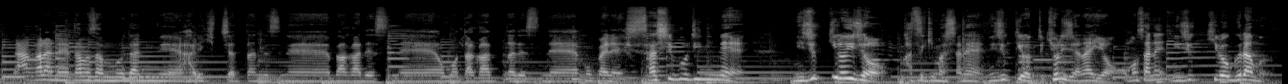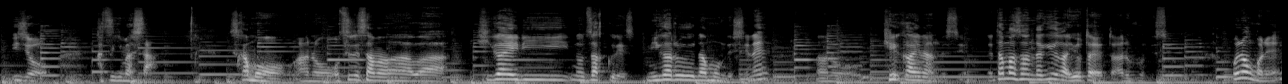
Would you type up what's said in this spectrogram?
だからね、タマさん無駄にね、張り切っちゃったんですね。バカですね。重たかったですね。今回ね、久しぶりにね、20キロ以上担ぎましたね。20キロって距離じゃないよ。重さね、20キログラム以上担ぎました。しかも、あの、お連れ様は日帰りのザックです。身軽なもんでしてね。あの、軽快なんですよ。で、タマさんだけがよたよた歩くんですよ。これなんかね、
